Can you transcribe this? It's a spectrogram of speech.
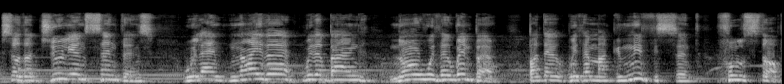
so that Julian's sentence will end neither with a bang nor with a whimper, but with a magnificent full stop.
